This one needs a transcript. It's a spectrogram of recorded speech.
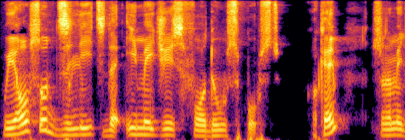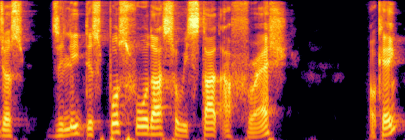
we also delete the images for those posts. Okay, so let me just delete this post folder so we start afresh. Okay,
